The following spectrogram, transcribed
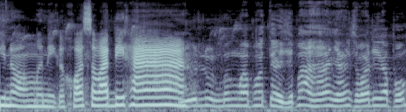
พี่น้องมือนี้ก็ขอสวัสดีค่ะ ยืนรุ่นมึงมาพอเตยสิพาหาหยังสวัสดีครับผม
